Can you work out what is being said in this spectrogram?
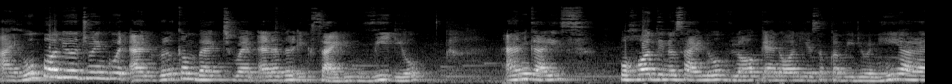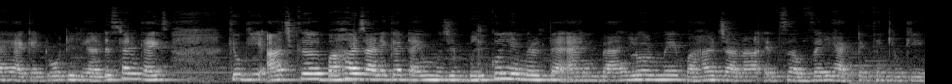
I hope all you are doing good and welcome back to an another exciting video. And guys, बहुत दिनों से I know vlog and all ये सब का वीडियो नहीं आ रहा है I can totally understand guys क्योंकि आजकल बाहर जाने का टाइम मुझे बिल्कुल नहीं मिलता एंड बैंगलोर में बाहर जाना it's a very hectic thing क्योंकि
